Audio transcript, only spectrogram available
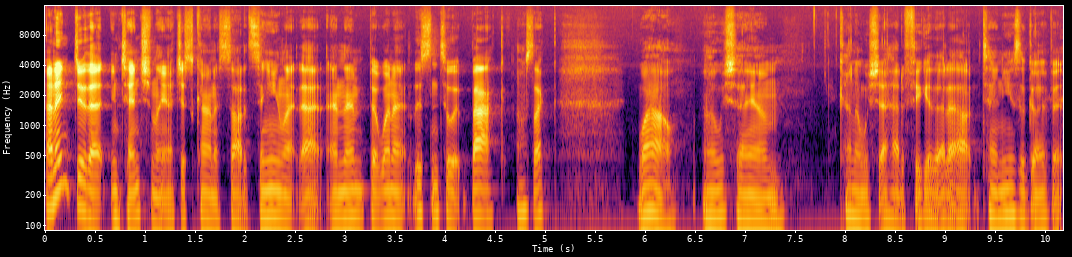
I didn't do that intentionally. I just kind of started singing like that. And then, but when I listened to it back, I was like, wow, I wish I um kind of wish I had to figure that out 10 years ago, but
